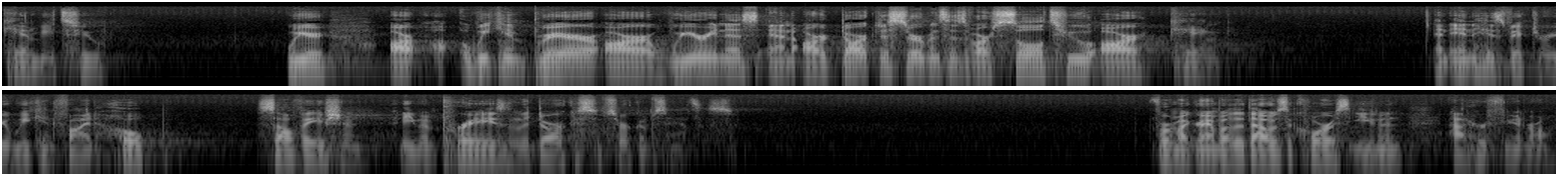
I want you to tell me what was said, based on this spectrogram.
can be too. We, are, we can bear our weariness and our dark disturbances of our soul to our King. And in his victory, we can find hope, salvation, and even praise in the darkest of circumstances. For my grandmother, that was the chorus even at her funeral.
